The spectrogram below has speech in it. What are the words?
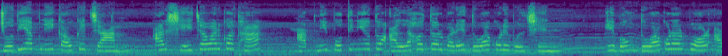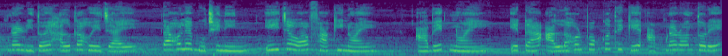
যদি আপনি কাউকে চান আর সেই চাওয়ার কথা, আপনি প্রতিনিয়ত আল্লাহর দরবারে দোয়া করে বলছেন এবং দোয়া করার পর আপনার হৃদয় হালকা হয়ে যায়। তাহলে বুঝে নিন, এই চাওয়া ফাঁকি নয়, আবেগ নয়। এটা আল্লাহর পক্ষ থেকে আপনার অন্তরে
